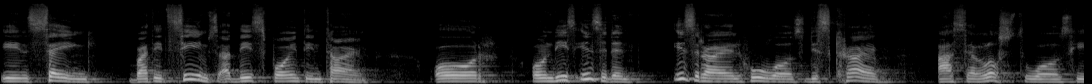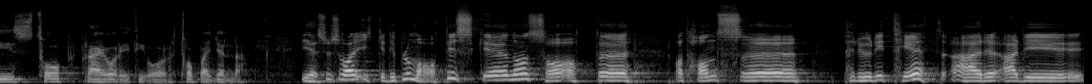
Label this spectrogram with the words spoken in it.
in saying, but it seems at this point in time, or on this incident, Israel, who was described as a lost, was his top priority or top agenda. Jesus var ikke diplomatisk eh, når han sa at, eh, at hans eh, prioritet er, er de,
